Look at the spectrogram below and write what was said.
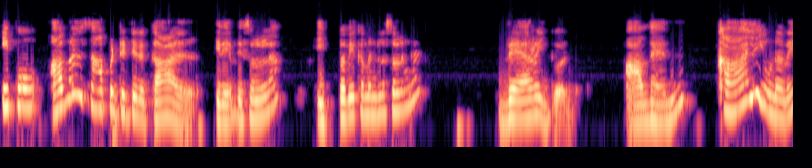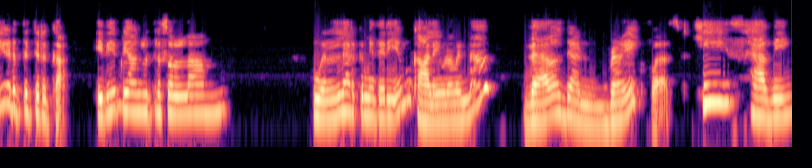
இப்போ அவள் சாப்பிட்டுட்டு இருக்காள். இதை எப்படி சொல்லலாம்? இப்பவே கமெண்ட்ல சொல்லுங்க. வெரி குட் அவன் காலை உணவை எடுத்துட்டு இருக்கான் இது எப்படி ஆங்கிலத்துல சொல்லலாம்? உங்க எல்லாருக்குமே தெரியும் காலை உணவுன்னா well done breakfast he is having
